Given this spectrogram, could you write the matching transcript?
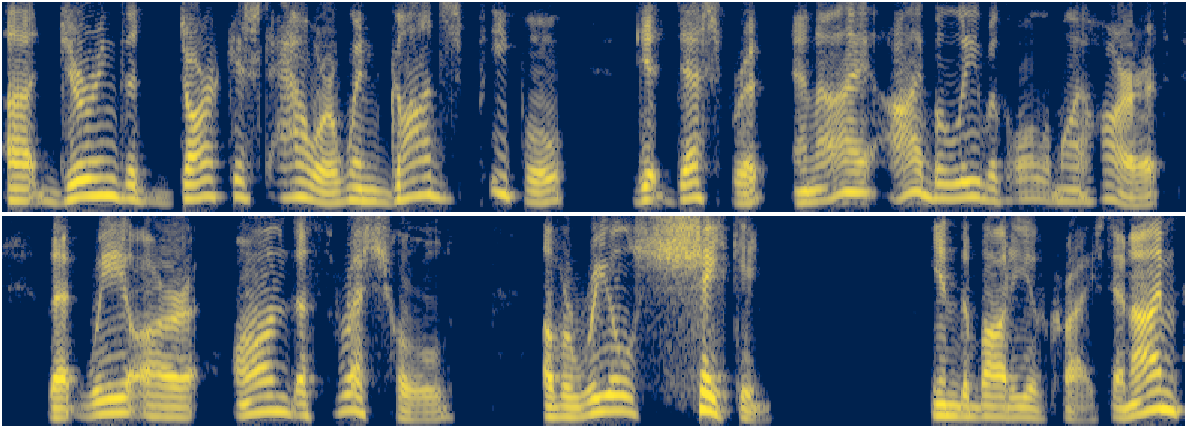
uh, during the darkest hour when God's people get desperate. And I, I believe with all of my heart that we are on the threshold of a real shaking in the body of Christ. And I'm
